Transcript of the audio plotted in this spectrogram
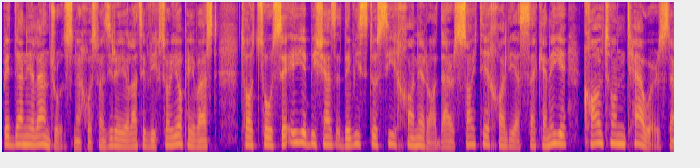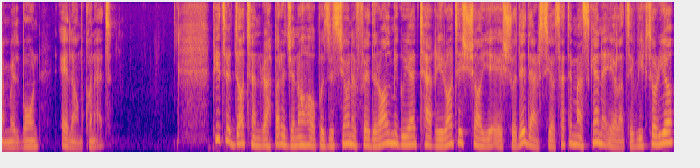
به دانیل اندروز نخست وزیر ایالت ویکتوریا پیوست تا توسعه بیش از 230 خانه را در سایت خالی از سکنه کالتون تاورز در ملبورن اعلام کند. پیتر داتن رهبر جناح اپوزیسیون فدرال می‌گوید تغییرات شایع شده در سیاست مسکن ایالت ویکتوریا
